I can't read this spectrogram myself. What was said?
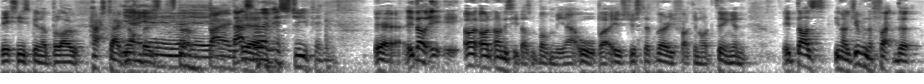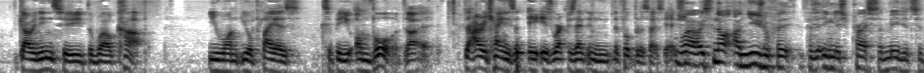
this is going to blow. Hashtag yeah, numbers. Yeah, yeah, yeah, yeah, yeah. bang. That's Yeah. the way it's stupid. Yeah, it does. It, it, honestly, it doesn't bother me at all. But it's just a very fucking odd thing, and it does. You know, given the fact that going into the World Cup, you want your players to be on board. Like, Harry Kane is, is representing the Football Association. Well, it's not unusual for for the English press and media to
